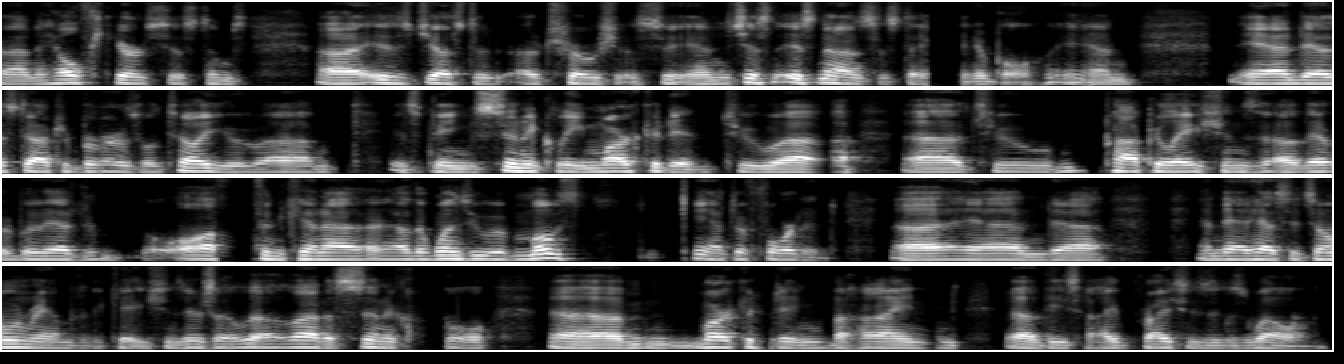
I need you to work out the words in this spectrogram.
on healthcare systems, is just atrocious, and it's just it's non-sustainable. And and as Dr. Burns will tell you, um, it's being cynically marketed to uh, uh, to populations uh, that, that, often can are the ones who most can't afford it. and and that has its own ramifications. There's a, a lot of cynical um, marketing behind uh, these high prices as well.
